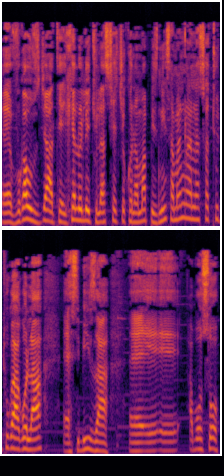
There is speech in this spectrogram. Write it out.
Eh vuka uzitshathe ihlelo lethu lasitshetshe khona amabhizinisi amancane asathuthukako la eh, sibiza eh, eh, aboso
